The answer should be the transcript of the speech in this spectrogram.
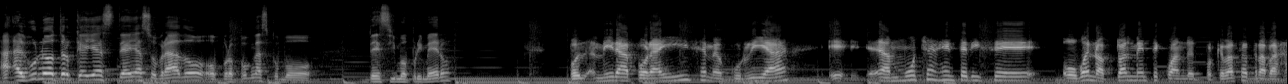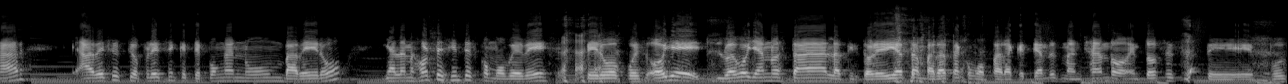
¿a- ¿Algún otro que hayas, te haya sobrado o propongas como décimo primero? Pues mira, por ahí se me ocurría, eh, a mucha gente dice, o bueno, actualmente cuando, porque vas a trabajar, a veces te ofrecen que te pongan un babero y a lo mejor te sientes como bebé, pero pues oye, luego ya no está la tintorería tan barata como para que te andes manchando, entonces, este, pues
